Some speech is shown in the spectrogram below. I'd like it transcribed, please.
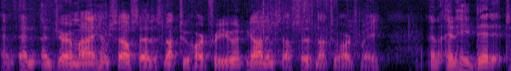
And, and, and Jeremiah himself says it's not too hard for you. God himself says it's not too hard for me. And, and he did it.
